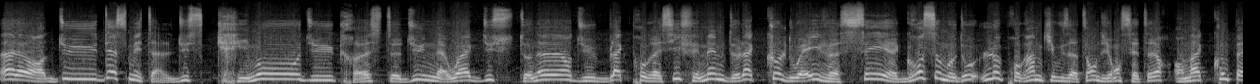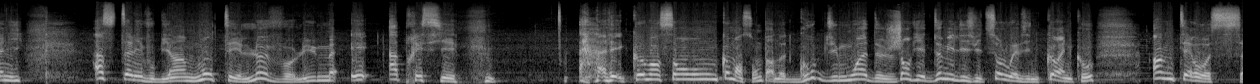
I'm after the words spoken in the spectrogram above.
Alors, du death metal, du screamo, du crust, du nawak, du stoner, du black progressif et même de la cold wave, c'est grosso modo le programme qui vous attend durant cette heure en ma compagnie. Installez-vous bien, montez le volume et appréciez. Allez, commençons, commençons par notre groupe du mois de janvier 2018 sur le webzine Corenco, Anteros.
